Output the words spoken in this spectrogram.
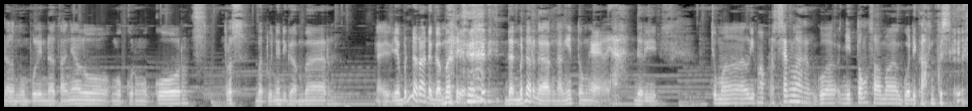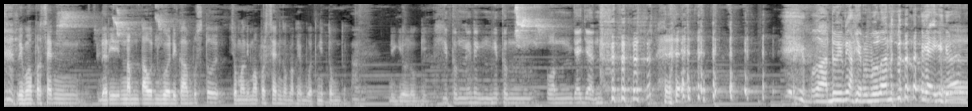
dalam ngumpulin datanya lu ngukur-ngukur terus batunya digambar. Nah, ya bener ada gambar ya. Dan bener nggak nggak ngitung ya, ya dari cuma 5% lah gua ngitung sama gua di kampus. 5% dari enam tahun gua di kampus tuh cuma 5% kepake buat ngitung tuh di geologi Ngitung ini ngitung uang jajan. Waduh ini akhir bulan kayak gimana?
